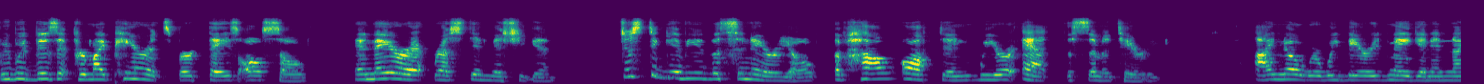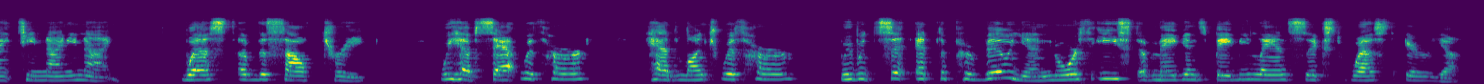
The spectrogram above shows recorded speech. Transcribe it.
We would visit for my parents' birthdays also, and they are at rest in Michigan. Just to give you the scenario of how often we are at the cemetery. I know where we buried Megan in 1999, west of the South Tree. We have sat with her, had lunch with her. We would sit at the pavilion northeast of Megan's Babyland 6th West area.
